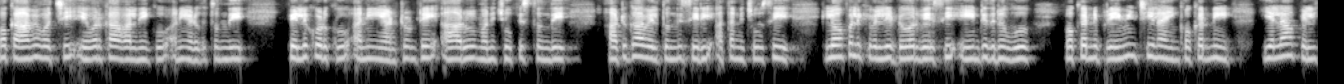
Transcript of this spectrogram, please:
ఒక ఆమె వచ్చి ఎవరు కావాలి నీకు? అని అడుగుతుంది. పెళ్ళి కొడుకు అని అంటుంటే ఆ రూమ్ అని చూపిస్తుంది. అటుగా వెళ్తుంది సిరి. అతన్ని చూసి లోపలికి వెళ్ళి డోర్ వేసి ఏంటిది నువ్వు? ఒకరిని ప్రేమించి ఇలా ఇంకొకరిని ఎలా పెళ్ళి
